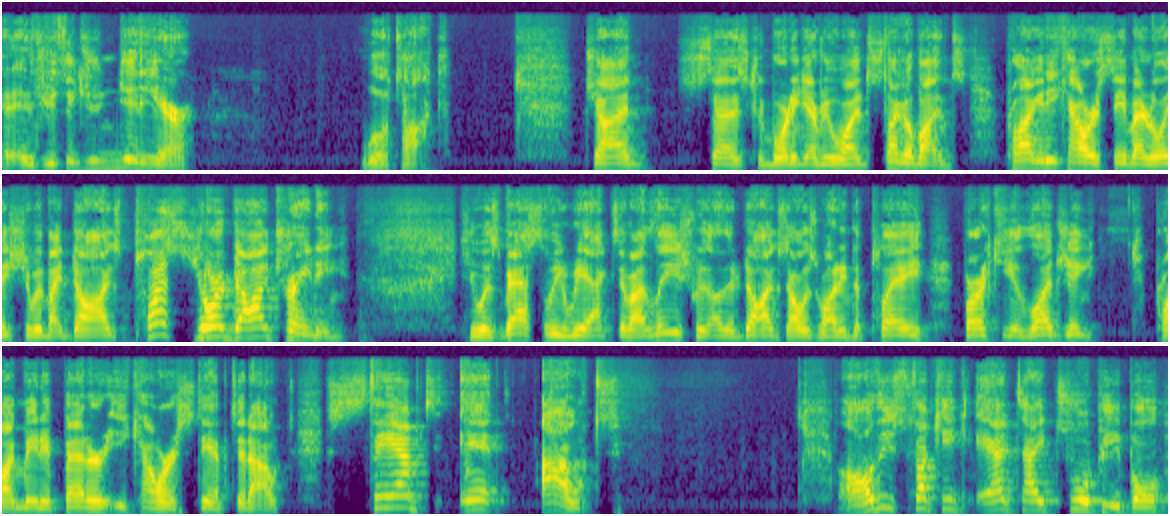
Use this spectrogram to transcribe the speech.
and if you think you can get here, we'll talk. John says, Good morning, everyone. Snuggle Buns. Prong and e-collar saved my relationship with my dogs, plus your dog training. He was massively reactive on leash with other dogs always wanting to play, barking and lunging. Prong made it better. E-collar stamped it out. Stamped it out all these fucking anti tool people,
